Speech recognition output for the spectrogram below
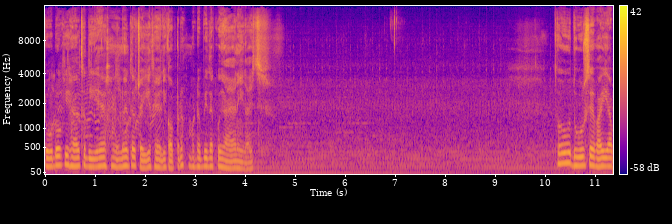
डोडो की हेल्थ दी है होने तो चाहिए थे हेलीकॉप्टर बट अभी तक कोई आया नहीं गाइस तो दूर से भाई आप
